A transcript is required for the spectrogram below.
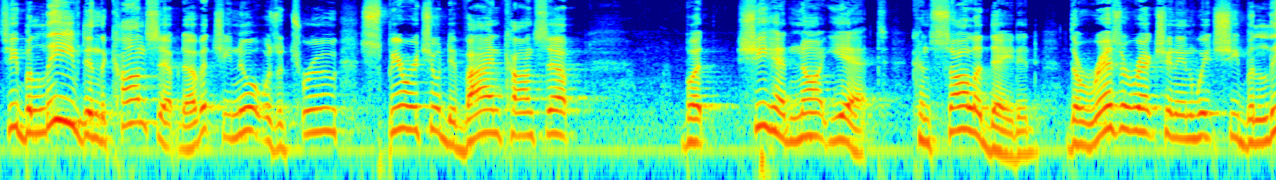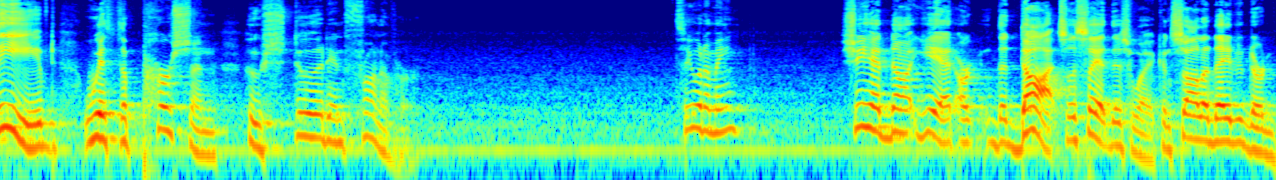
She believed in the concept of it. She knew it was a true spiritual, divine concept, but she had not yet consolidated the resurrection in which she believed with the person who stood in front of her. See what I mean? she had not yet, or the dots, let's say it this way, consolidated or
